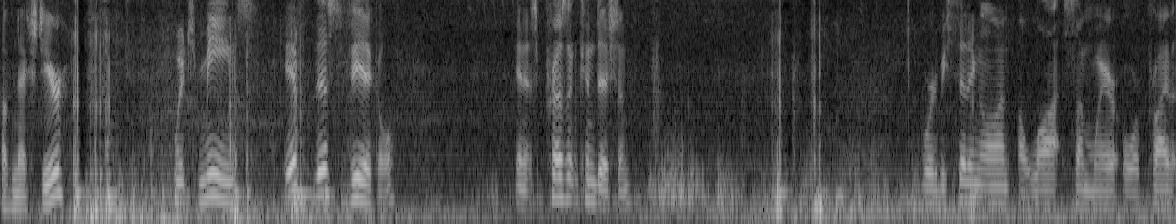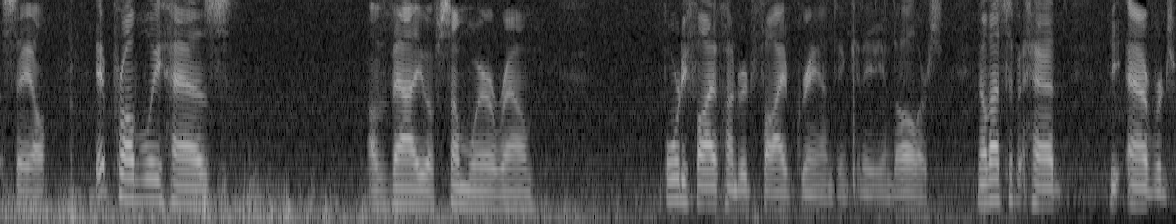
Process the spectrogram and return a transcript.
of next year which means if this vehicle in its present condition were to be sitting on a lot somewhere or private sale, it probably has a value of somewhere around 4,500, 5 grand in Canadian dollars. Now that's if it had the average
